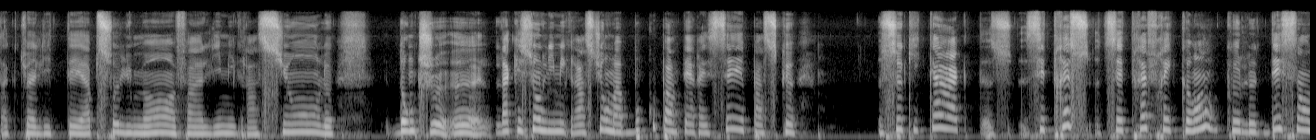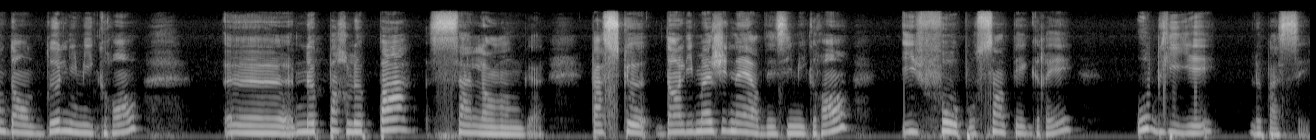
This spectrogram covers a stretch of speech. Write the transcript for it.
d'actualité absolument. Enfin, l'immigration. Donc, la question de l'immigration m'a beaucoup intéressée parce que ce qui c'est très, c'est très fréquent que le descendant de l'immigrant euh, ne parle pas sa langue. Parce que dans l'imaginaire des immigrants, il faut, pour s'intégrer, oublier le passé.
